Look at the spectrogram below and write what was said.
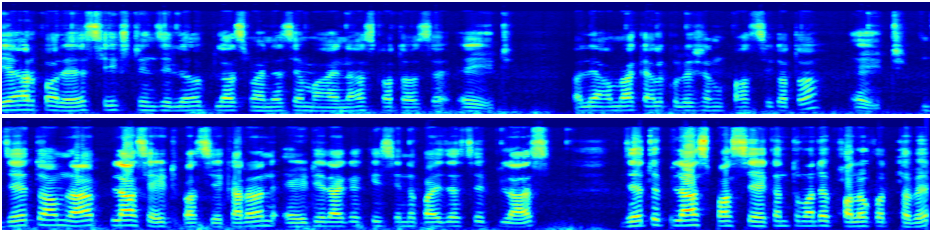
দেওয়ার পরে সিক্সটিন ছিল প্লাস মাইনাসে মাইনাস কত আছে এইট তাহলে আমরা ক্যালকুলেশন পাচ্ছি কত এইট যেহেতু আমরা প্লাস এইট পাচ্ছি, কারণ এইটের আগে কি চিহ্ন পাই যাচ্ছে? প্লাস যেহেতু প্লাস পাচ্ছি, এখন তোমাদের ফলো করতে হবে।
